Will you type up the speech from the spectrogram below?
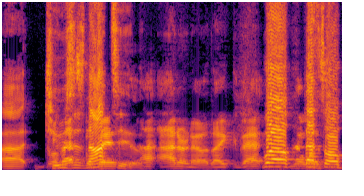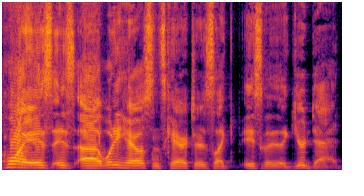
uh, chooses the not to. I, I don't know. Like that. well, that that's the whole point. Is is uh, Woody Harrelson's character is like basically like you're dead.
